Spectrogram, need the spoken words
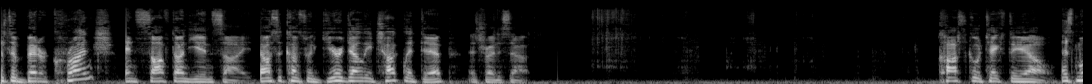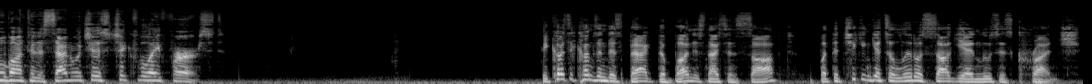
It's a better crunch and soft on the inside. It also comes with Ghirardelli chocolate dip. Let's try this out. Costco takes the L. Let's move on to the sandwiches. Chick-fil-A first. Because it comes in this bag, the bun is nice and soft, but the chicken gets a little soggy and loses crunch.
